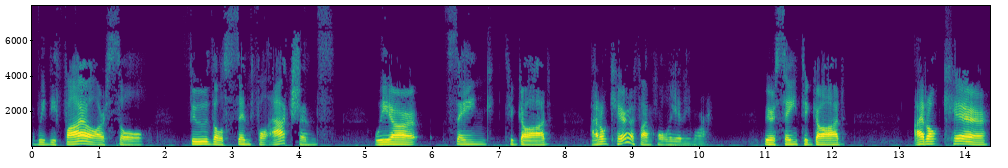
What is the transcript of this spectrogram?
if we defile our soul, through those sinful actions, we are saying to God, I don't care if I'm holy anymore. We are saying to God, I don't care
